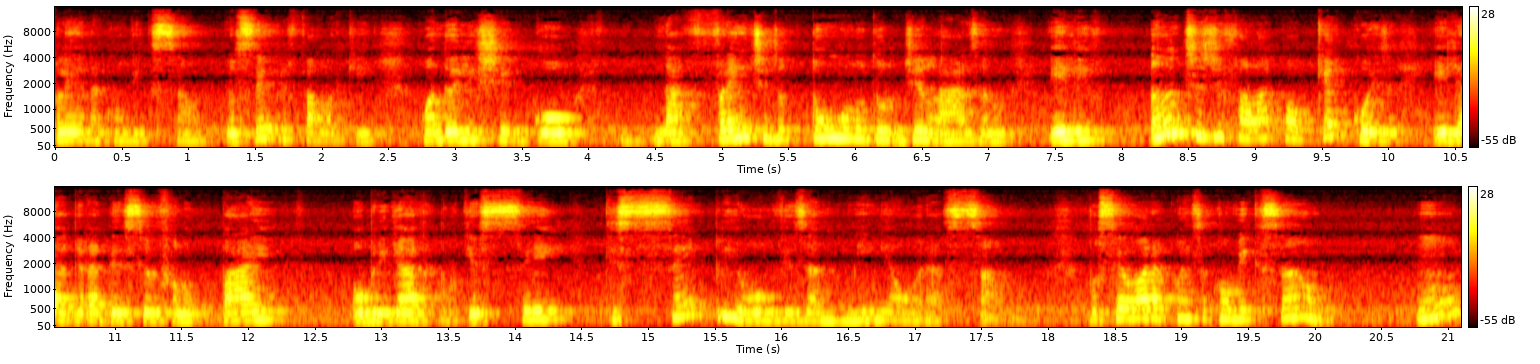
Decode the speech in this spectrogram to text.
plena convicção. Eu sempre falo aqui, quando ele chegou na frente do túmulo de Lázaro, ele antes de falar qualquer coisa, ele agradeceu e falou: Pai, obrigado porque sei que sempre ouves a minha oração. Você ora com essa convicção? Hum?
